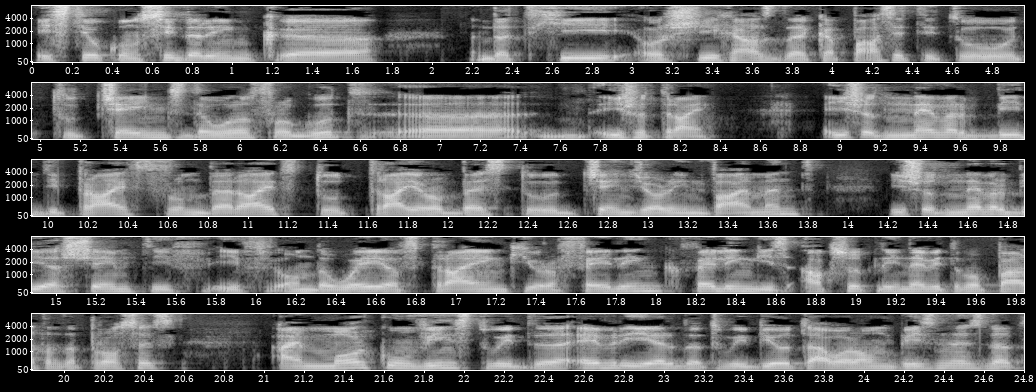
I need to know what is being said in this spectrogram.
is still considering uh, that he or she has the capacity to to change the world for good, uh, you should try. You should never be deprived from the right to try your best to change your environment. You should never be ashamed if, if on the way of trying you're failing. Failing is absolutely inevitable part of the process. I'm more convinced with uh, every year that we build our own business that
